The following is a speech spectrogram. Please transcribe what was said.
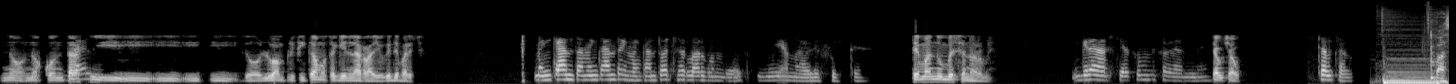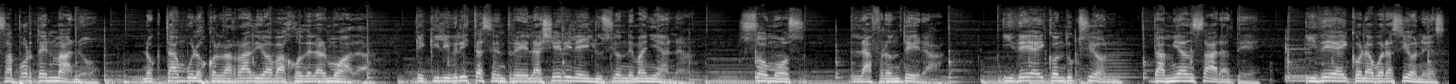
no, nos contás y, y, lo, lo, amplificamos aquí en la radio, ¿qué te parece? Me encanta, me encanta y me encantó charlar con vos, muy amable fuiste. Te mando un beso enorme. Gracias, un beso grande. Chau, chau. Chau, chau. Pasaporte en mano. Noctámbulos con la radio abajo de la almohada. Equilibristas entre el ayer y la ilusión de mañana. Somos La Frontera. Idea y conducción, Damián Zárate. Idea y colaboraciones,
